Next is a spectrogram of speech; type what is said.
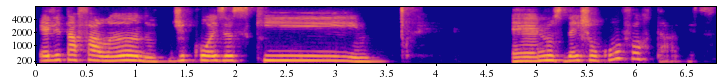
ele está falando de coisas que é, nos deixam confortáveis.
